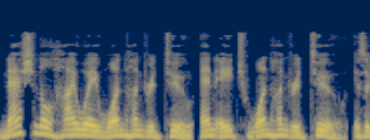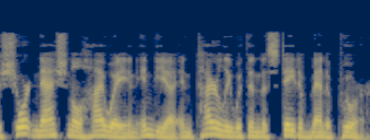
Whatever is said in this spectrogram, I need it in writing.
National Highway 102 NH 102 is a short national highway in India entirely within the state of Manipur.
